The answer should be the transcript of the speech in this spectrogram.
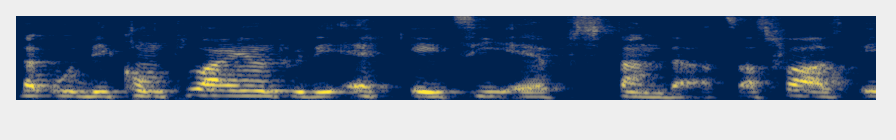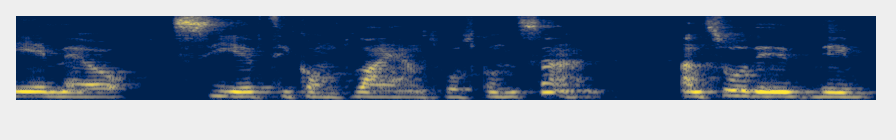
that would be compliant with the FATF standards as far as AML CFT compliance was concerned. And so they, they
